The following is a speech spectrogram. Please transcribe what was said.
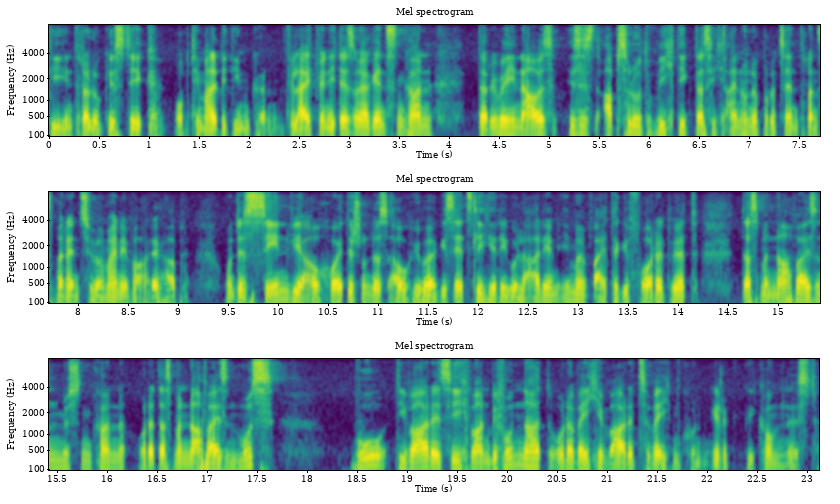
die Intralogistik optimal bedienen können. Vielleicht, wenn ich das noch ergänzen kann, Darüber hinaus ist es absolut wichtig, dass ich 100% Transparenz über meine Ware habe. Und das sehen wir auch heute schon, dass auch über gesetzliche Regularien immer weiter gefordert wird, dass man nachweisen müssen kann oder dass man nachweisen muss, wo die Ware sich wann befunden hat oder welche Ware zu welchem Kunden ge gekommen ist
